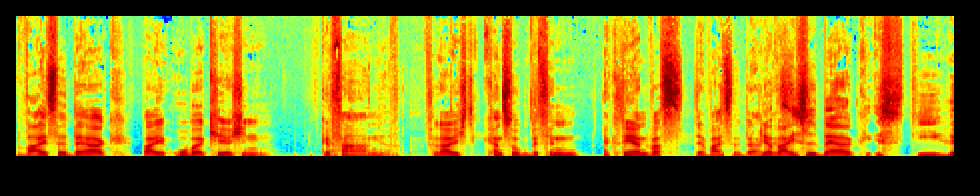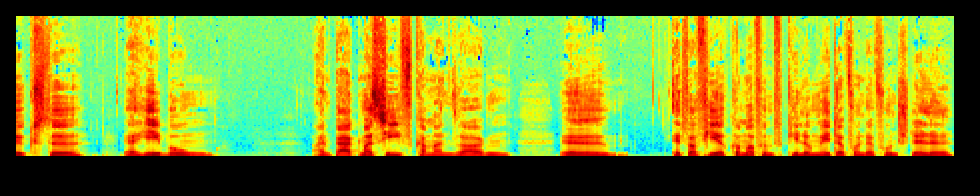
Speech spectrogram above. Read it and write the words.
Weißelberg bei Oberkirchen gefahren. Ja, ja. Vielleicht kannst du ein bisschen erklären, was der Weißelberg der ist. Der Weißelberg ist die höchste Erhebung, ein Bergmassiv kann man sagen, äh, etwa 4,5 Kilometer von der Fundstelle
